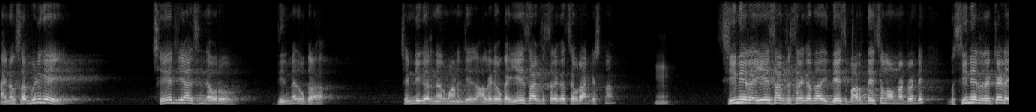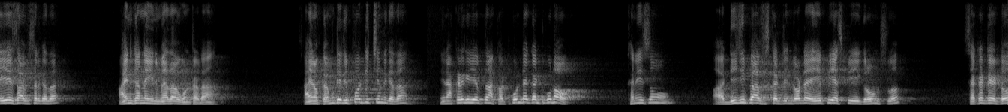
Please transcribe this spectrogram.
ఆయన ఒక సభ్యుడిగా చైర్ చేయాల్సింది ఎవరు? దీని మీద ఒక చండీగఢ్ నిర్మాణం చేసి ఆల్రెడీ ఒక ఐఏఎస్ ఆఫీసరే కదా శివరామకృష్ణ? సీనియర్ ఐఏఎస్ ఆఫీసరే కదా ఈ దేశ భారతదేశంలో ఉన్నటువంటి ఒక సీనియర్ రిటైర్డ్ ఐఏఎస్ ఆఫీసర్ కదా? ఆయనకన్నా ఈయన మేధావిగా ఉంటాడా? ఆయన ఒక కమిటీ రిపోర్ట్ ఇచ్చింది కదా? నేను అక్కడికి చెప్తున్నా కట్టుకుంటే కట్టుకున్నావు. కనీసం ఆ డీజీపీ ఆఫీస్ కట్టిన చోట ఏపీఎస్పీ గ్రౌండ్స్లో సెక్రటరేటో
